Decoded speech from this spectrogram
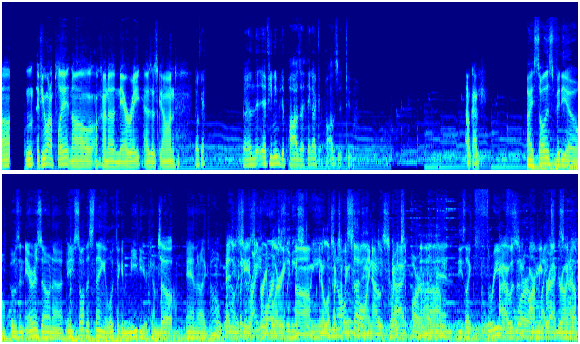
Mm, If you want to play it, and I'll, I'll kind of narrate as it's going. Okay, and if you need me to pause, I think I can pause it too. Okay. I saw this video. It was in Arizona, and you saw this thing. It looked like a meteor coming So, down, and they're like, "Oh, wow. As you can Like see, it's pretty orange, blurry. just leaving a Um, and it looks and like then all of a something's sudden, falling out of the sky. it the breaks sky. apart, Um, and then these like three or I was an army brat growing up.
